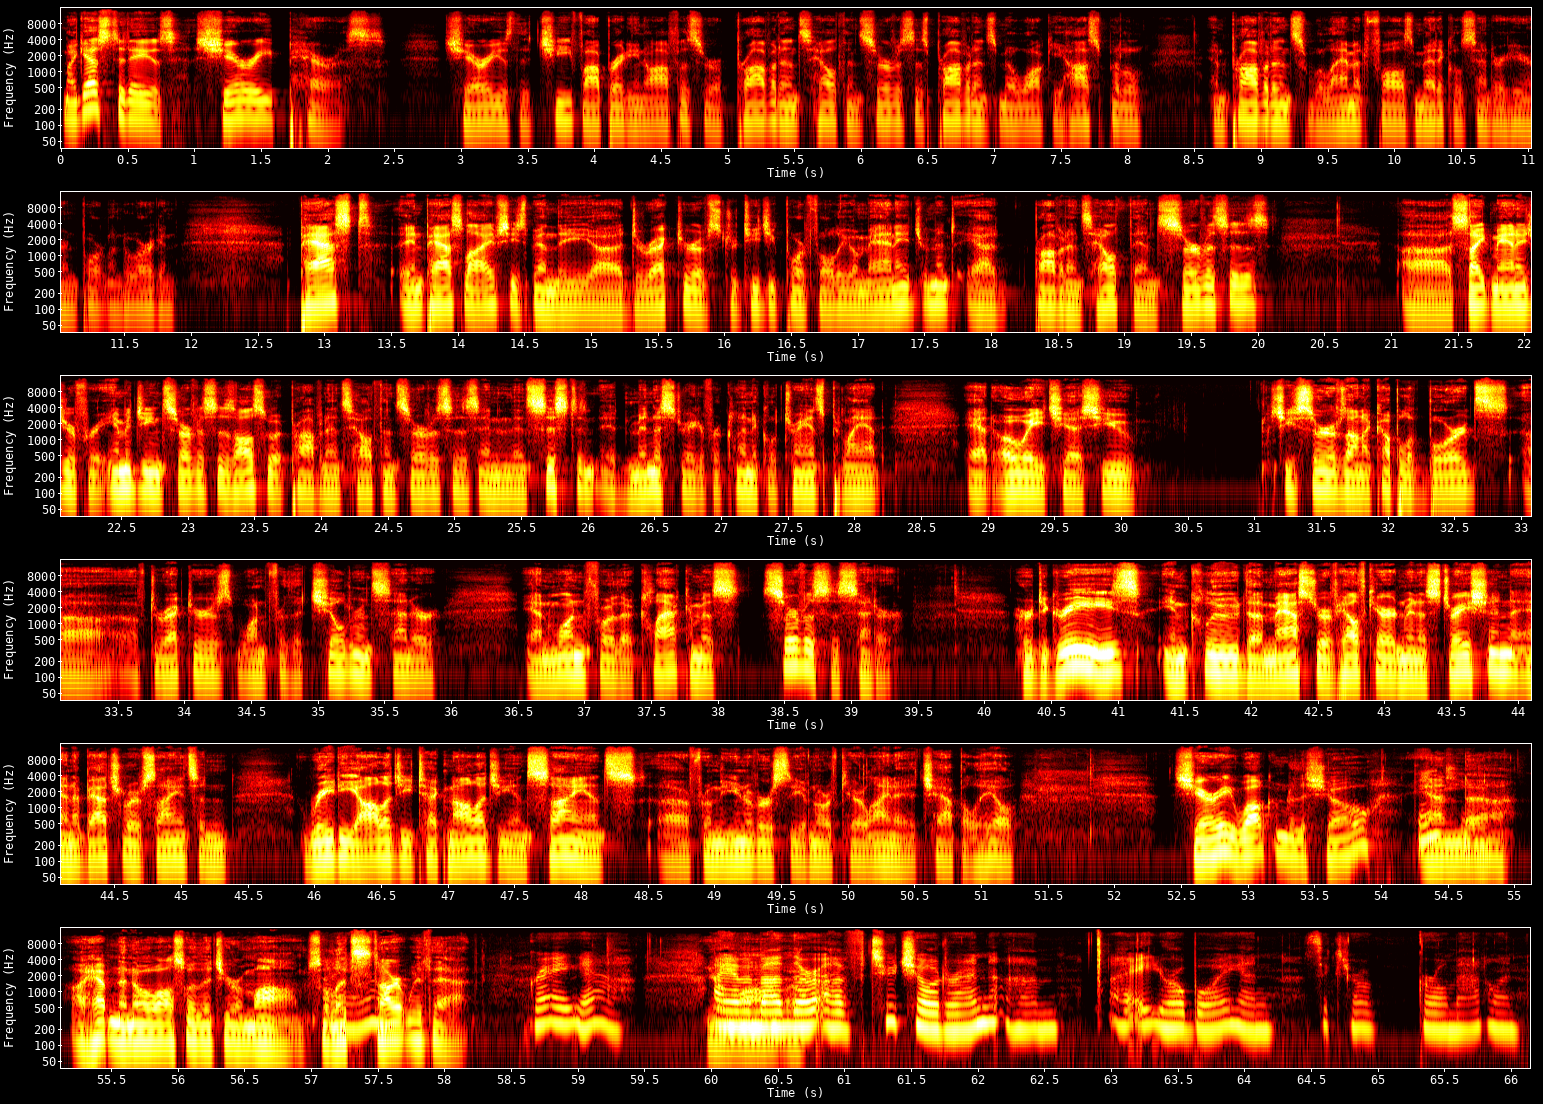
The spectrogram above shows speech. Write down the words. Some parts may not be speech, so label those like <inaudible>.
My guest today is Sherri Paris. Sherri is the Chief Operating Officer of Providence Health and Services, Providence Milwaukie Hospital, and Providence Willamette Falls Medical Center here in Portland, Oregon. Past in past lives, she's been the uh, Director of Strategic Portfolio Management at Providence Health and Services, uh, site manager for imaging services, also at Providence Health and Services, and an assistant administrator for clinical transplant at OHSU. She serves on a couple of boards uh, of directors, one for the Children's Center and one for the Clackamas Services Center. Her degrees include a Master of Healthcare Administration and a Bachelor of Science in Radiology Technology and Science uh, from the University of North Carolina at Chapel Hill. Sherri, welcome to the show. Thank and you. Uh, I happen to know also that you're a mom, so I let's am. start with that. Great, yeah. You're I am a of- mother of two children, um, an eight-year-old boy and six-year-old girl, Madeline.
